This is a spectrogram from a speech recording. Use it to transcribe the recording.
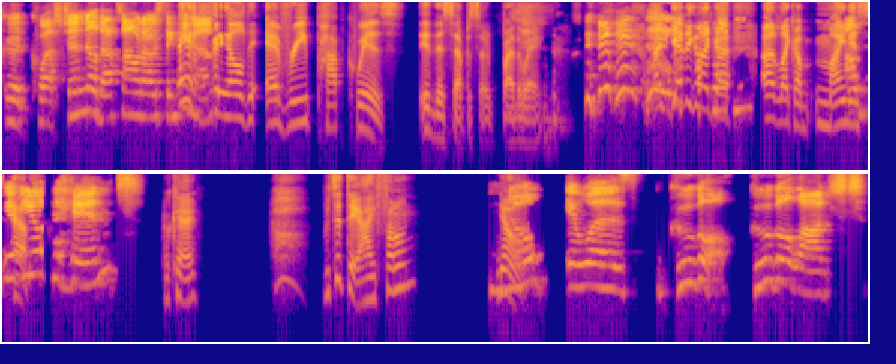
good question. No, that's not what I was I thinking of. failed every pop quiz in this episode, by the way. I'm getting like a, a like a I'll minus give F. you a hint. Okay. was it the iPhone? No. it was Google. Google launched.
